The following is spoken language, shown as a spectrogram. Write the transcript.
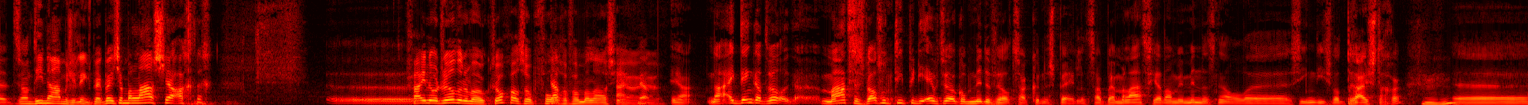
het is wel een dynamische linksback. Beetje Malasia-achtig. Feyenoord wilde hem ook, toch? Als opvolger Ja. van Malasia. Ja, Ja. nou, ik denk dat wel. eh, Maats is wel zo'n type die eventueel ook op het middenveld zou kunnen spelen. Dat zou ik bij Malasia dan weer minder snel eh, zien. Die is wat druistiger. Eh,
